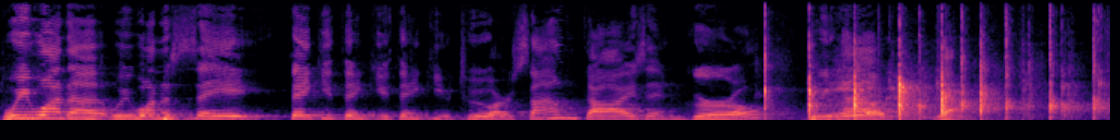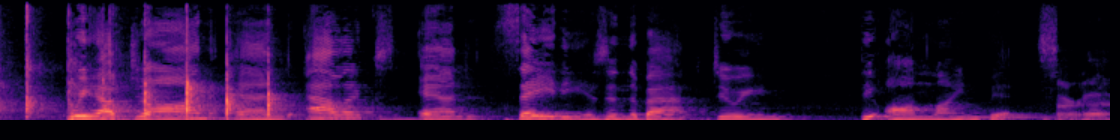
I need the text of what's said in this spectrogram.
We wanna we wanna say thank you, thank you, thank you to our sound guys and girl. We have yeah. We have John and Alex and Sadie is in the back doing the online bits. All right.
